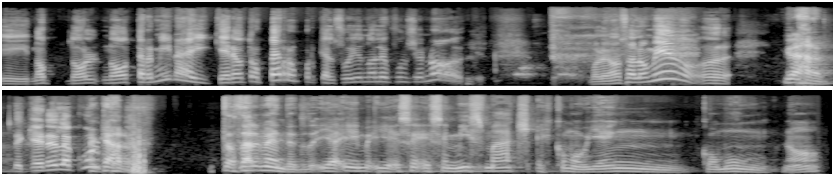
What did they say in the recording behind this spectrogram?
y no, no, no termina y quiere otro perro porque al suyo no le funcionó. Volvemos a lo mismo. Claro. ¿De quién es la culpa? Claro. Totalmente. Y, ese, ese mismatch es como bien común, ¿no?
